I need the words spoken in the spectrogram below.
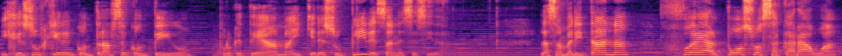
y Jesús quiere encontrarse contigo porque te ama y quiere suplir esa necesidad. La samaritana fue al pozo a sacar agua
